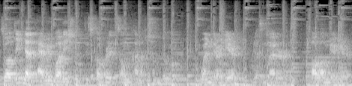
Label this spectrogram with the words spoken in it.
So I think that everybody should discover its own kind of Chengdu when they're here. It doesn't matter how long they're here.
